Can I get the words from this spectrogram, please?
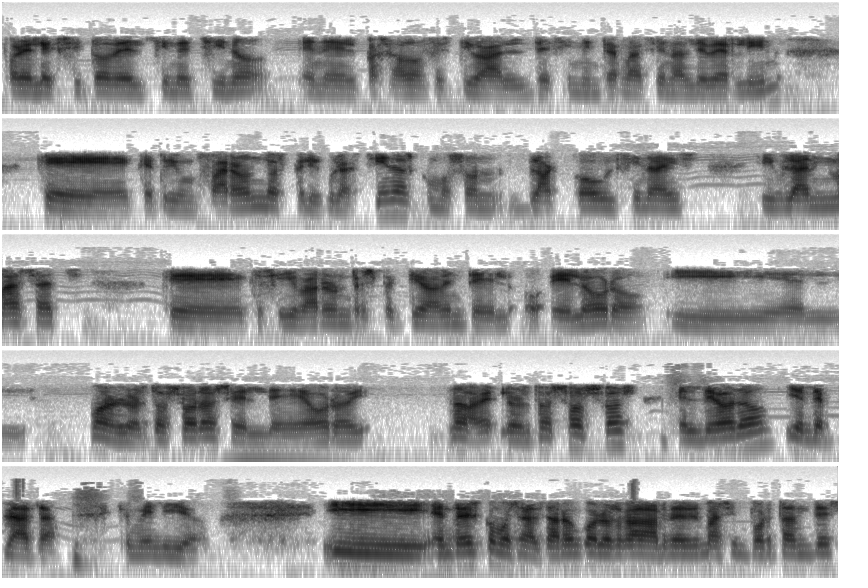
por el éxito del cine chino en el pasado Festival de Cine Internacional de Berlín, que, triunfaron dos películas chinas como son Black Coal Ice y Blind Massage, que, se llevaron respectivamente el, oro y el... Bueno, los dos oros, el de oro y, no, los dos osos, el de oro y el de plata, que me lío. Y entonces, como saltaron con los galardones más importantes,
